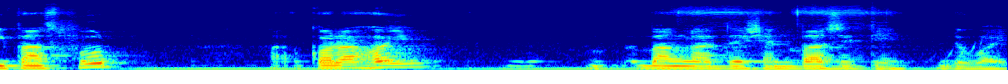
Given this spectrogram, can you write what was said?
ই পাসপোর্ট করা হয় বাংলাদেশ এম্বাসিতে দুবাই।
